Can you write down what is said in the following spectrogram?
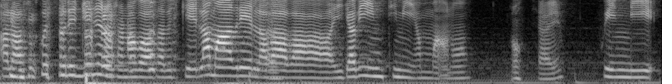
allora su questo reggiseno c'è una cosa, perché la madre lavava eh. i capi intimi a mano. Ok. Quindi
